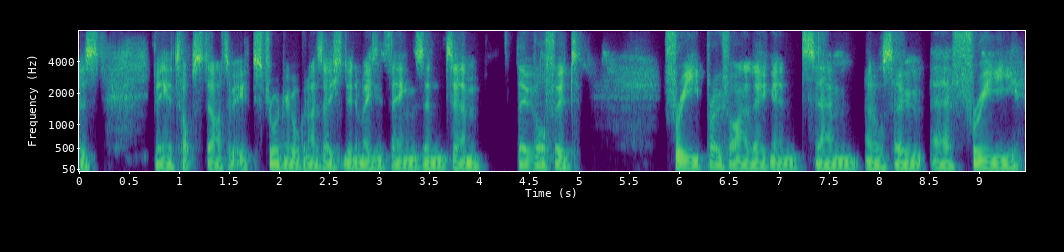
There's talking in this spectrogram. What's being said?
as being a top startup, extraordinary organisation doing amazing things, and um, they've offered free profiling and um, and also uh, free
